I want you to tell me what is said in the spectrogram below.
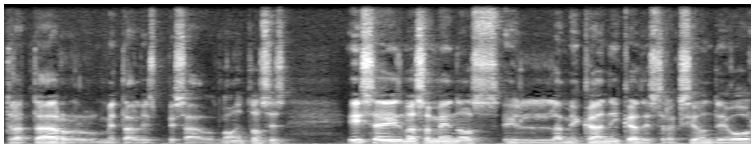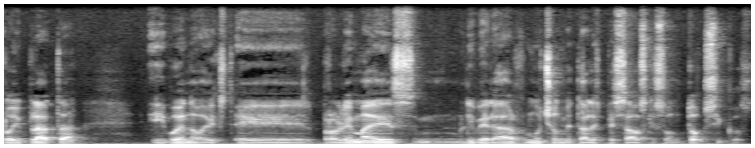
tratar metales pesados, ¿no? Entonces, esa es más o menos la mecánica de extracción de oro y plata y bueno, eh, el problema es mm, liberar muchos metales pesados que son tóxicos.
